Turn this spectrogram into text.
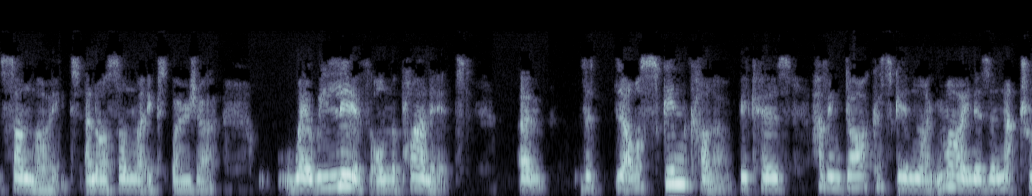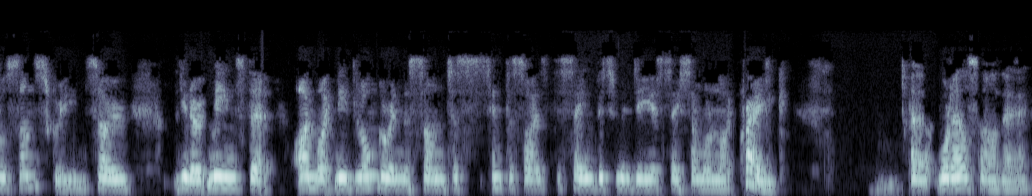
sunlight and our sunlight exposure, where we live on the planet, um, the, our skin color, because having darker skin like mine is a natural sunscreen. So, you know, it means that I might need longer in the sun to synthesize the same vitamin D as say someone like Craig. Uh, what else are there?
